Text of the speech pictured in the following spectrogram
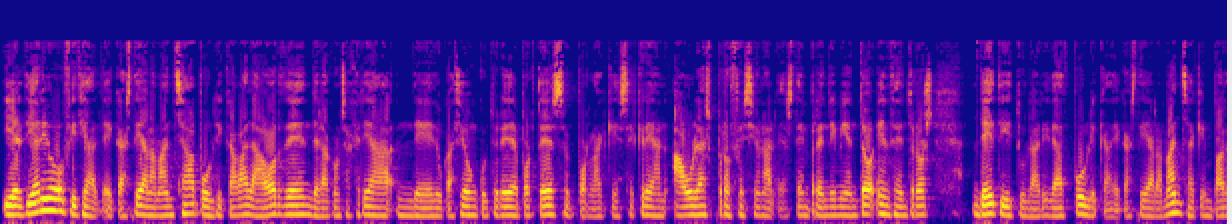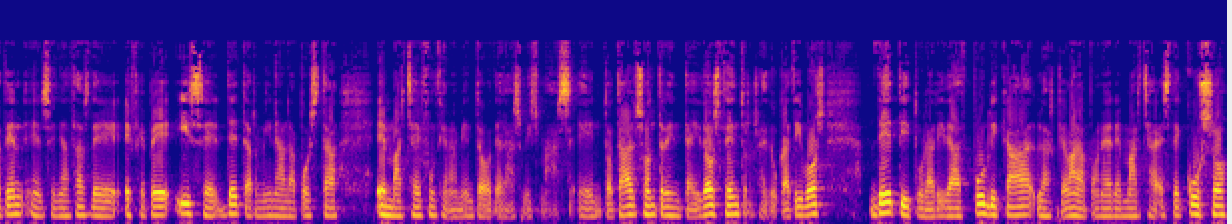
Y el diario oficial de Castilla-La Mancha publicaba la orden de la Consejería de Educación, Cultura y Deportes por la que se crean aulas profesionales de emprendimiento en centros de titularidad pública de Castilla-La Mancha que imparten enseñanzas de FP y se determina la puesta en marcha y funcionamiento de las mismas. En total son 32 centros educativos de titularidad pública las que van a poner en marcha este curso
